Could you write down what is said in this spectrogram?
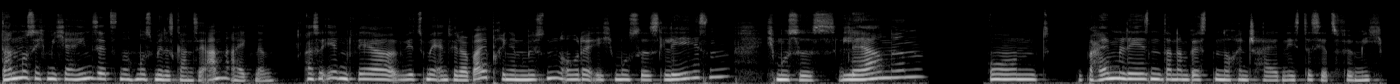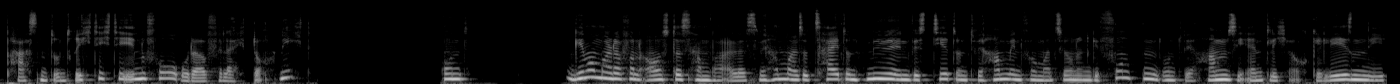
dann muss ich mich ja hinsetzen und muss mir das Ganze aneignen. Also irgendwer wird es mir entweder beibringen müssen oder ich muss es lesen, ich muss es lernen und beim Lesen dann am besten noch entscheiden, ist das jetzt für mich passend und richtig die Info oder vielleicht doch nicht. Und Gehen wir mal davon aus, das haben wir alles. Wir haben also Zeit und Mühe investiert und wir haben Informationen gefunden und wir haben sie endlich auch gelesen, die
